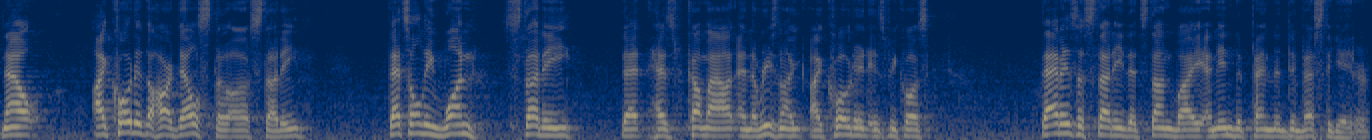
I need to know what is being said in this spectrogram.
Now, I quoted the Hardell st study. That's only one study that has come out, and the reason I, I quote it is because that is a study that's done by an independent investigator.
